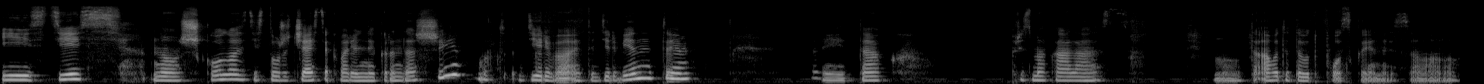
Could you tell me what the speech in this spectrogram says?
И здесь, ну, школа, здесь тоже часть акварельные карандаши. Вот дерево это дервенты. И так, призмакалас. Ну, а вот это вот поска я нарисовала.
